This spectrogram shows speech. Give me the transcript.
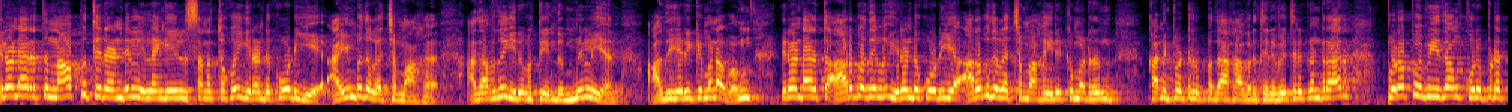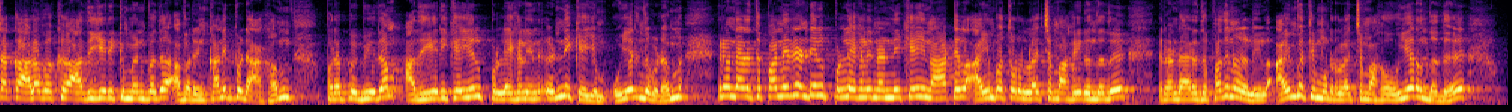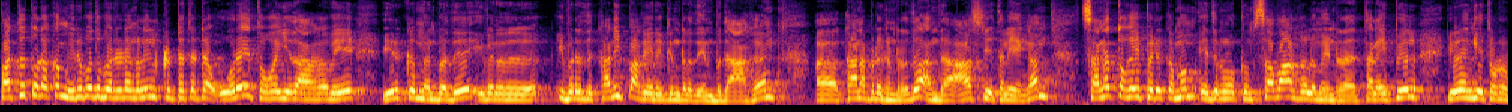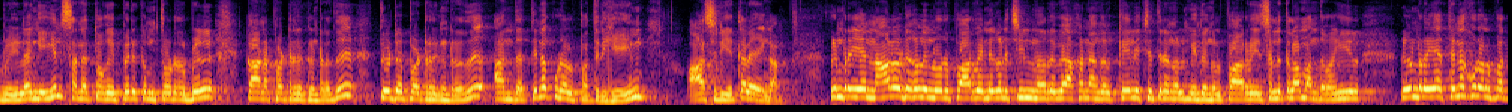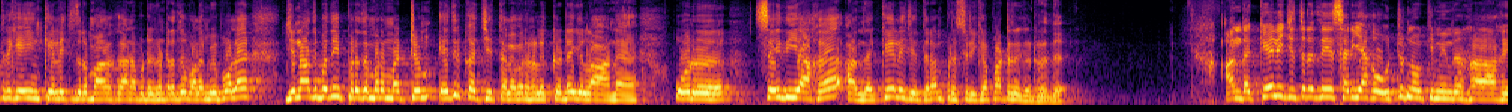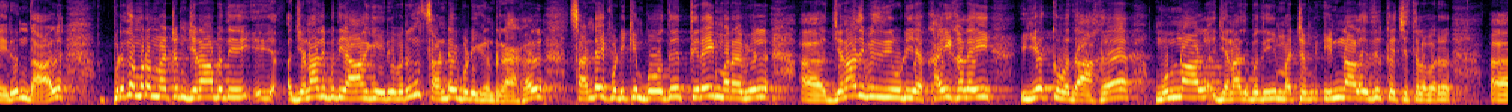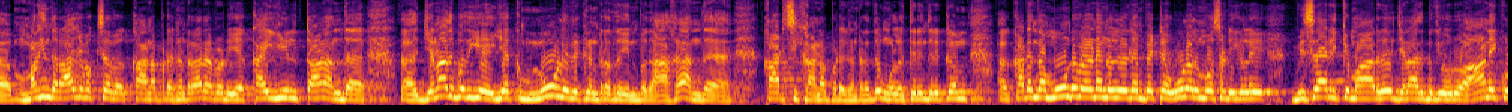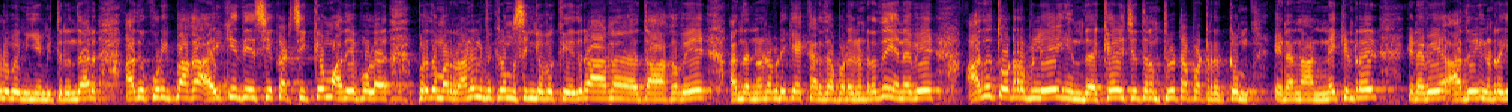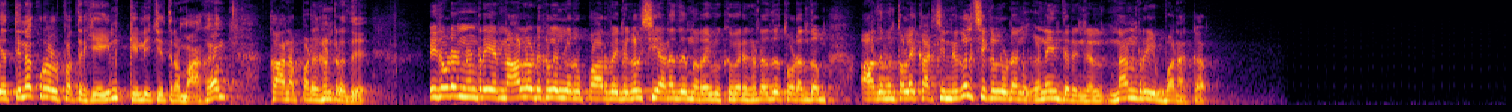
இரண்டாயிரத்து நாற்பத்தி ரெண்டில் இலங்கையில் சனத்தொகை இரண்டு கோடியே ஐம்பது லட்சமாக அதாவது இருபத்தி ஐந்து மில்லியன் அதிகரிக்கும் எனவும் இரண்டாயிரத்து அறுபதில் இரண்டு கோடியே அறுபது லட்சமாக இருக்கும் என்றும் கணிப்பிட்டிருப்பதாக அவர் தெரிவித்திருக்கின்றார். பிறப்பு வீதம் குறிப்பிடத்தக்க அளவுக்கு அதிகரிக்கும் என்பது அவரின் கணிப்பீடாகும். பிறப்பு வீதம் அதிகரிக்கையில் பிள்ளைகளின் எண்ணிக்கையும் உயர்ந்துவிடும். இரண்டாயிரத்து பன்னிரெண்டில் பிள்ளைகளின் எண்ணிக்கை நாட்டில் ஐம்பத்தொரு லட்சமாக இருந்தது. இரண்டாயிரத்து பதினேழில் ஐம்பத்தி மூன்று லட்சமாக உயர்ந்தது. பத்து தொடக்கம் இருபது வருடங்களில் கிட்டத்தட்ட ஒரே தொகையதாகவே இருக்கும் என்பது இவரது இவரது கணிப்பாக இருக்கின்றது என்பதாக காணப்படுகின்றது. அந்த ஆசிரியர் தலையங்கம் சனத்தொகை பெருக்கமும் எதிர்நோக்கும் சவால்களும் என்ற தலைப்பில் இலங்கை தொடர்பில் இலங்கையின் சனத்தொகை பெருக்கம் தொடர்பில் காணப்பட்டிருக்கின்றது தீட்டப்பட்டிருக்கின்றது அந்த தினக்குரல் பத்திரிகையின் ஆசிரியர் தலையங்கம். இன்றைய நாளேடுகளில் ஒரு பார்வை நிகழ்ச்சியில் நிறைவாக நாங்கள் கேலி சித்திரங்கள் மீது எங்கள் பார்வையை செலுத்தலாம். அந்த வகையில் இன்றைய தினக்குரல் பத்திரிகையின் கேலி சித்திரமாக காணப்படுகின்றது. வழமை போல ஜனாதிபதி பிரதமர் மற்றும் எதிர்க்கட்சி தலைவர்களுக்கு இடையிலான ஒரு செய்தியாக அந்த கேலி சித்திரம் பிரசுரிக்கப்பட்டிருக்கின்றது. அந்த கேலி சித்திரத்தை சரியாக உற்று நோக்கினீர்களாக இருந்தால் பிரதமர் மற்றும் ஜனாபதி ஜனாதிபதி ஆகிய இருவரும் சண்டை பிடிக்கின்றார்கள். சண்டை பிடிக்கும் போது திரைமறைவில் ஜனாதிபதியுடைய கைகளை இயக்குவதாக முன்னாள் ஜனாதிபதி மற்றும் இந்நாள் எதிர்க்கட்சி தலைவர் மஹிந்த ராஜபக்ச காணப்படுகின்றார். அவருடைய கையில் தான் அந்த ஜனாதிபதியை இயக்கும் நூல் இருக்கின்றது என்பதாக அந்த காட்சி காணப்படுகின்றது. உங்களுக்கு தெரிந்திருக்கும் கடந்த மூன்று வருடங்களில் இடம்பெற்ற ஊழல் மோசடிகளை விசாரிக்குமாறு ஜனாதிபதி ஒரு ஆணைக்குழுவை நியமித்திருந்தார். அது குறிப்பாக ஐக்கிய தேசிய கட்சிக்கும் அதே போல பிரதமர் ரணில் விக்ரமசிங்கவுக்கு எதிரானதாகவே அந்த நடவடிக்கை கருதப்படுகின்றது. எனவே அது தொடர்பிலே இந்த கேலி சித்திரம் தீட்டப்பட்டிருக்கும் என நான் நினைக்கின்றேன். எனவே அது இன்றைய தினக்குரல் பத்திரிகையின் கேலி சித்திரமாக காணப்படுகின்றது. இதுடன் இன்றைய நாளேடுகளில் ஒரு பார்வை நிகழ்ச்சியானது நிறைவுக்கு வருகின்றது. தொடர்ந்தும் அதுவும் தொலைக்காட்சி நிகழ்ச்சிகளுடன் இணைந்திருங்கள். நன்றி வணக்கம்.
